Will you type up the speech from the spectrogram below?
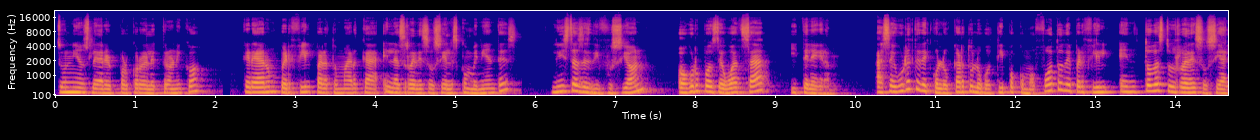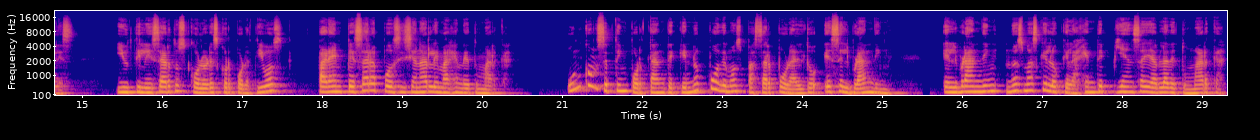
tu newsletter por correo electrónico, crear un perfil para tu marca en las redes sociales convenientes, listas de difusión o grupos de WhatsApp y Telegram. Asegúrate de colocar tu logotipo como foto de perfil en todas tus redes sociales y utilizar tus colores corporativos para empezar a posicionar la imagen de tu marca. Un concepto importante que no podemos pasar por alto es el branding. El branding no es más que lo que la gente piensa y habla de tu marca,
